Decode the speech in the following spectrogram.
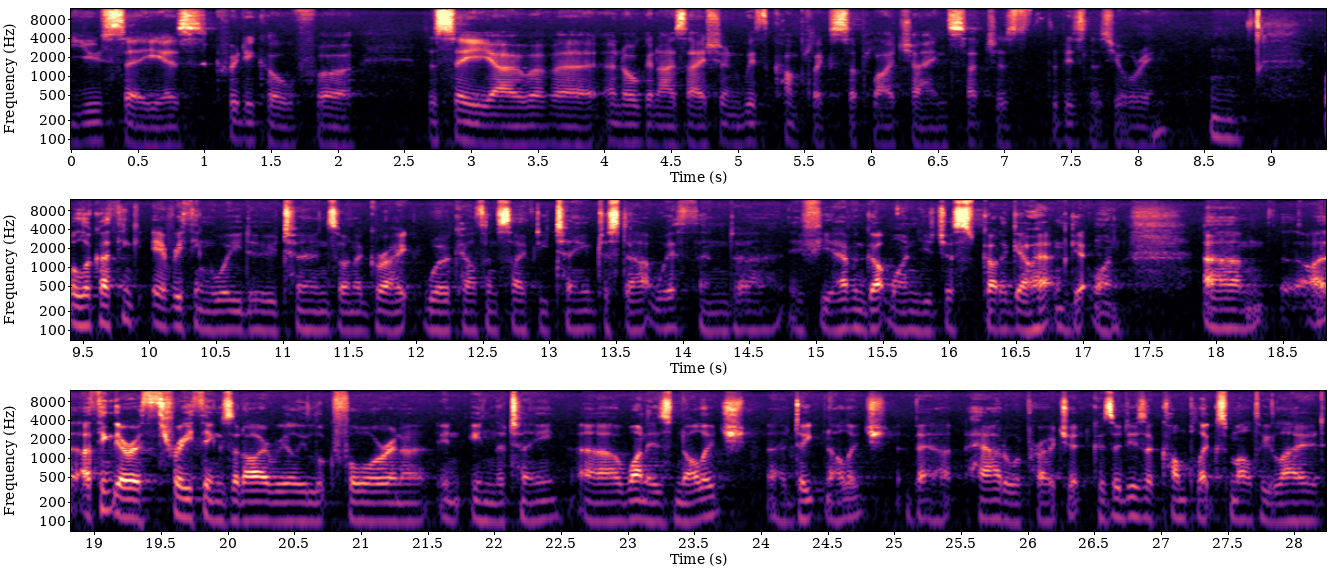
you see as critical for the CEO of a, an organisation with complex supply chains such as the business you're in? Mm. Well, look, I think everything we do turns on a great work health and safety team to start with, and uh, if you haven't got one, you just got to go out and get one. Um, I, I, think there are three things that I really look for in, a, in, in the team. Uh, one is knowledge, uh, deep knowledge about how to approach it, because it is a complex, multi-layered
